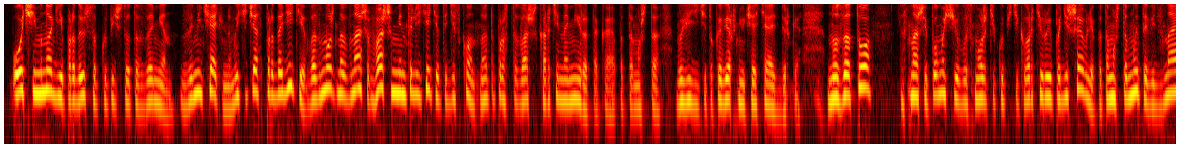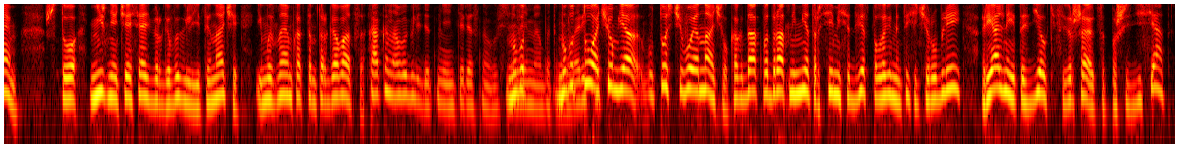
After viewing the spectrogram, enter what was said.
Очень многие продают, чтобы купить что-то взамен. Замечательно. Вы сейчас продадите, возможно, в, наш, в вашем менталитете это дисконт, но это просто ваша картина мира такая, потому что вы видите только верхнюю часть айсберга. Но зато с нашей помощью вы сможете купить и квартиру и подешевле, потому что мы-то ведь знаем, что нижняя часть айсберга выглядит иначе, и мы знаем, как там торговаться. Как она выглядит, мне интересно, вы все ну время вот, об этом Ну говорите. вот то, о чем я, то, с чего я начал, когда квадратный метр 72,5 тысячи рублей, реальные это сделки совершаются по 60,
